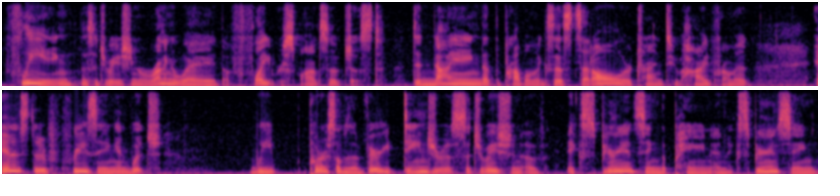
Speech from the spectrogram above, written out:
fleeing the situation or running away, the flight response of just denying that the problem exists at all or trying to hide from it, and instead of freezing, in which we put ourselves in a very dangerous situation of experiencing the pain and experiencing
